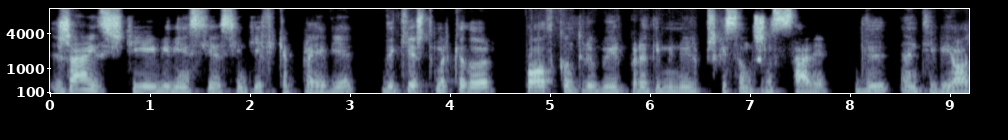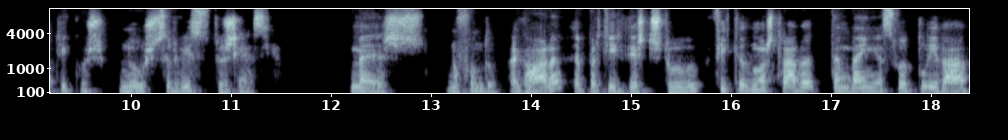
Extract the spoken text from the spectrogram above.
já existia evidência científica prévia de que este marcador pode contribuir para diminuir a prescrição desnecessária de antibióticos nos serviços de urgência. Mas no fundo, agora, a partir deste estudo, fica demonstrada também a sua utilidade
